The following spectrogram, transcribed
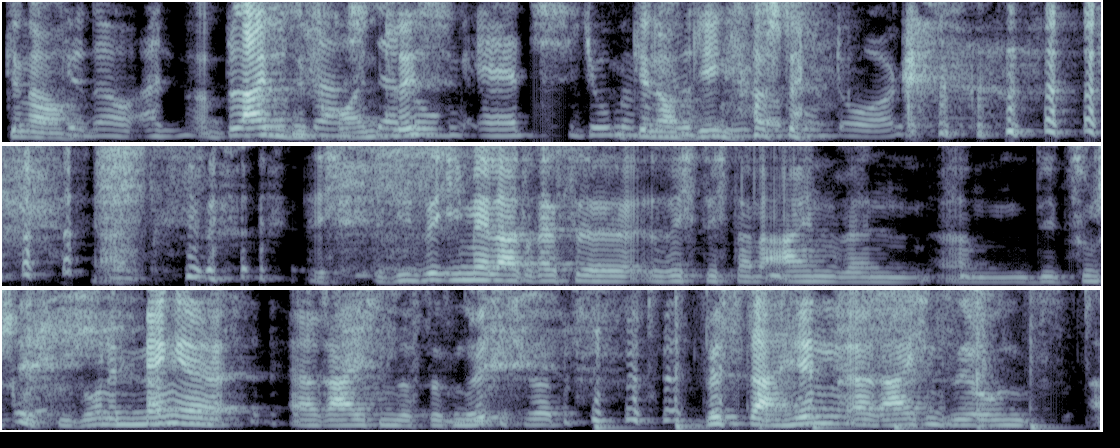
genau. genau an äh, Bleiben Sie freundlich. genau, Gegendarstellung. Ich, diese E-Mail-Adresse richte ich dann ein, wenn ähm, die Zuschriften so eine Menge erreichen, dass das nötig wird. Bis dahin erreichen Sie uns äh,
